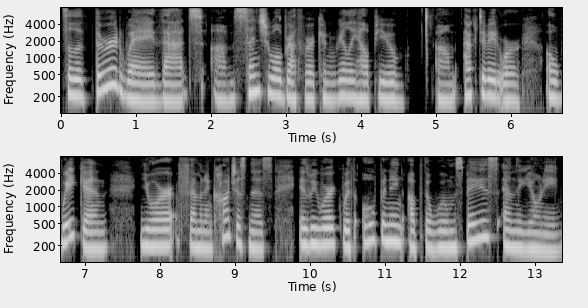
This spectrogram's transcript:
so the third way that um, sensual breathwork can really help you um, activate or awaken your feminine consciousness is we work with opening up the womb space and the yoni.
